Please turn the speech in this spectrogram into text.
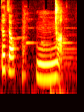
Chao, chao.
